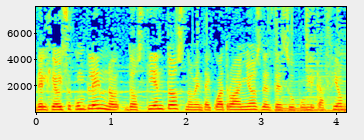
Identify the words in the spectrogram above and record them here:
del que hoy se cumplen no- 294 años desde su publicación.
